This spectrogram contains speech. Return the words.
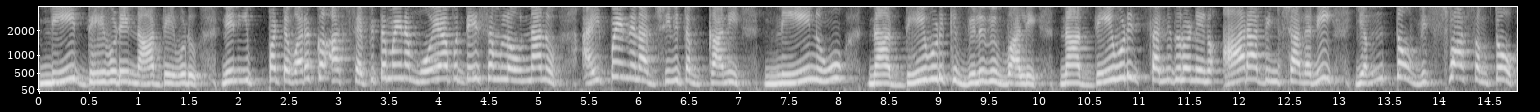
నీ దేవుడే నా దేవుడు. నేను ఇప్పటి వరకు ఆ శపితమైన మోయాబు దేశంలో ఉన్నాను. అయిపోయింది నా జీవితం. కానీ నేను నా దేవుడికి విలువివ్వాలి నా దేవుడి సన్నిధిలో నేను ఆరాధించాలని ఎంతో విశ్వాసంతో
